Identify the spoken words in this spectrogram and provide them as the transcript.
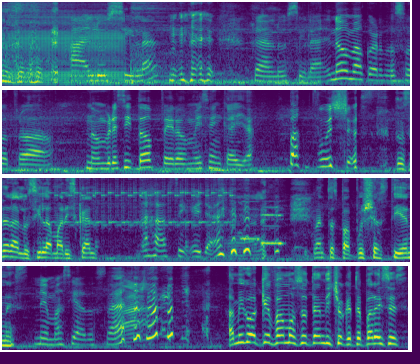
A Lucila. a Lucila. No me acuerdo su otro nombrecito, pero me dicen que ella. Papuchos. Entonces era Lucila Mariscal. Ajá, sí, ella. ¿Y cuántos papuchos tienes? Demasiados. ¿ah? Amigo, ¿a qué famoso te han dicho que te pareces?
